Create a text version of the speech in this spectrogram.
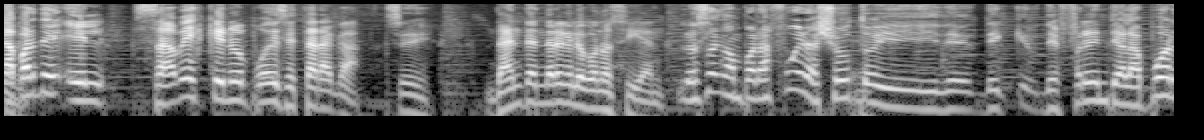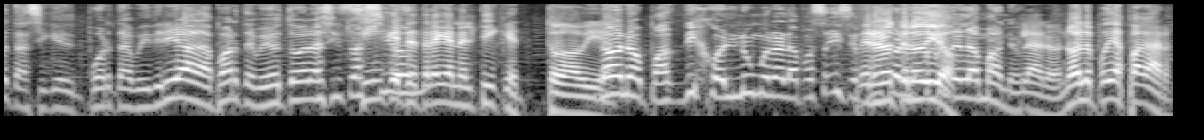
aparte, él, sabés que no podés estar acá. Sí. Da a entender que lo conocían. Lo sacan para afuera, yo estoy de, de- de frente a la puerta, así que puerta vidriada, aparte veo toda la situación. Sin que te traigan el ticket todavía. No, no, dijo el número a la pasada y se Pero fue no te lo dio. la mano. Claro, no le podías pagar.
